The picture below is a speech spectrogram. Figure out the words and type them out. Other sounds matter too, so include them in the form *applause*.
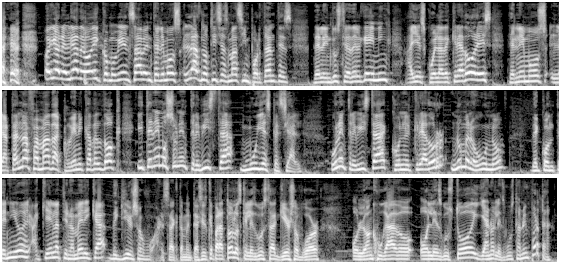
Oigan, el día de hoy, como bien saben, tenemos las noticias más importantes de la industria del gaming. Hay escuela de creadores, tenemos la tan afamada Clínica del Doc y tenemos una entrevista muy especial. Una entrevista con el creador número uno de contenido aquí en Latinoamérica de Gears of War. Exactamente. Así es que para todos los que les gusta Gears of War, o lo han jugado, o les gustó y ya no les gusta, no importa.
